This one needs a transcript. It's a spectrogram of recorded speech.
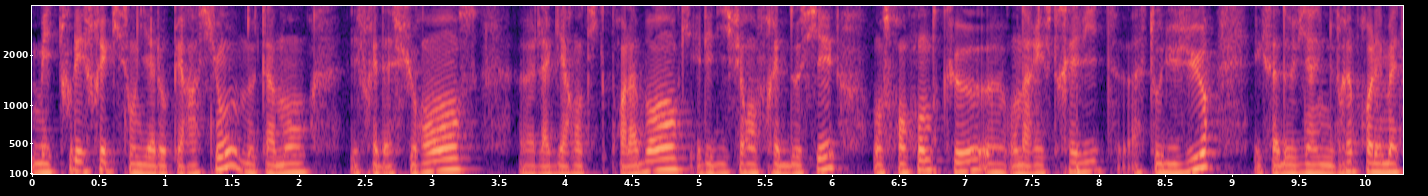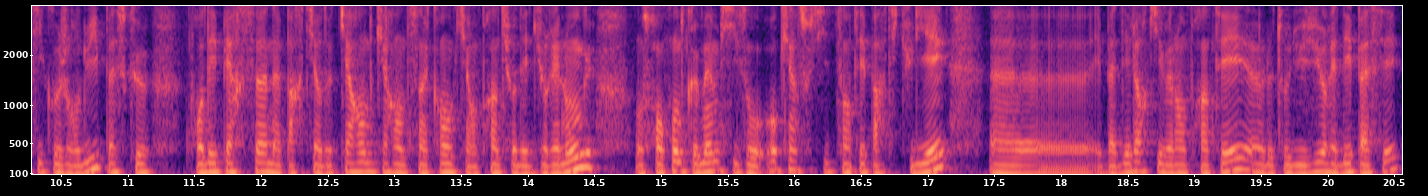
mais tous les frais qui sont liés à l'opération, notamment les frais d'assurance, euh, la garantie que prend la banque et les différents frais de dossier, on se rend compte que euh, on arrive très vite à ce taux d'usure et que ça devient une vraie problématique aujourd'hui parce que pour des personnes à partir de 40-45 ans qui empruntent sur des durées longues, on se rend compte que même s'ils n'ont aucun souci de santé particulier, euh, et ben dès lors qu'ils veulent emprunter, le taux d'usure est dépassé.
